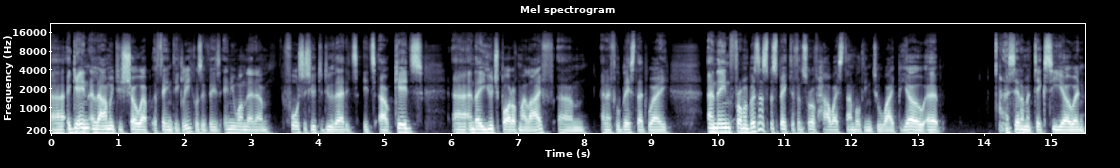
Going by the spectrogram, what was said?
Uh, again, allow me to show up authentically because if there's anyone that um, forces you to do that, it's it's our kids, uh, and they're a huge part of my life, um, and I feel blessed that way. And then from a business perspective and sort of how I stumbled into YPO, uh, I said I'm a tech CEO, and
